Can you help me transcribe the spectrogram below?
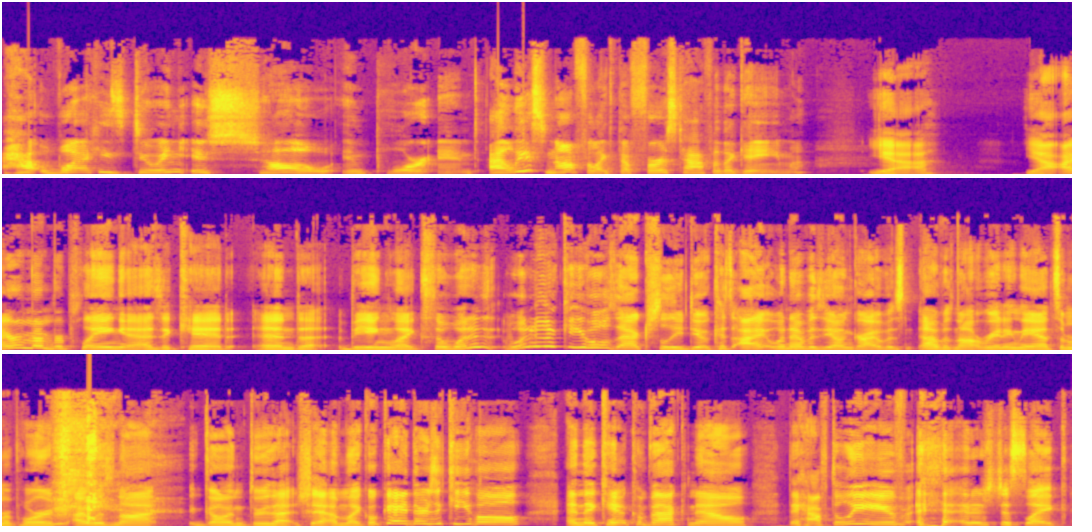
how what he's doing is so important. At least not for like the first half of the game. Yeah. Yeah, I remember playing it as a kid and uh, being like, "So what is what do the keyholes actually do?" Because I, when I was younger, I was I was not reading the Ansem reports. I was not going through that shit. I'm like, okay, there's a keyhole, and they can't come back now. They have to leave, and it's just like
